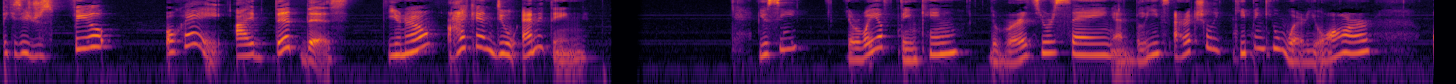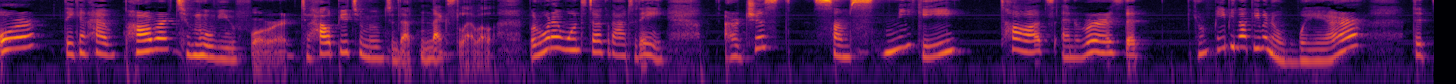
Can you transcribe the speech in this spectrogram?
Because you just feel okay, I did this. You know, I can do anything. You see, your way of thinking, the words you're saying, and beliefs are actually keeping you where you are, or they can have power to move you forward, to help you to move to that next level. But what I want to talk about today are just some sneaky thoughts and words that you're maybe not even aware that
